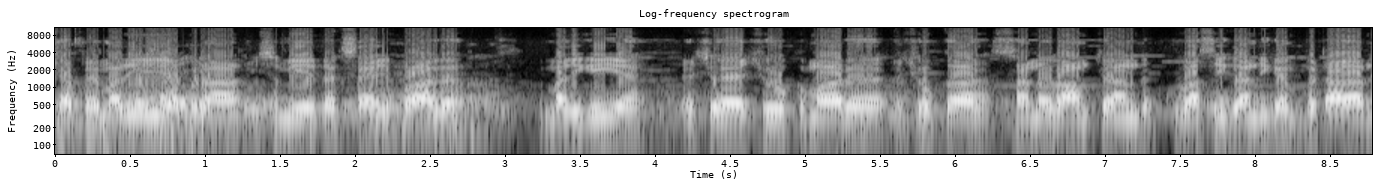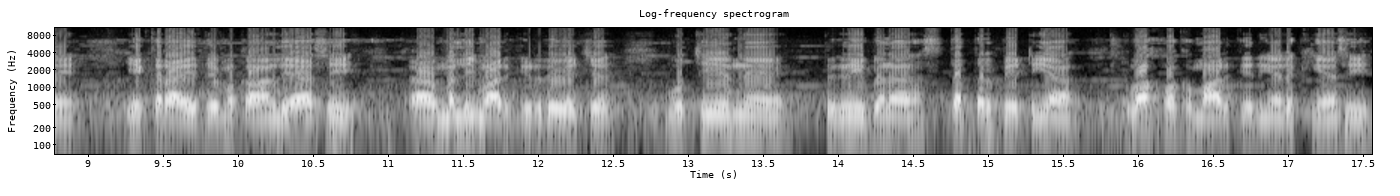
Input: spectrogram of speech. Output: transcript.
ਛਾਪੇਮਾਰੀ ਆਪਣਾ ਸਮੇਤ ਐਕਸਾਈਜ਼ ਵਿਭਾਗ ਮਾਰੀ ਗਈ ਹੈ। ਅਸ਼- ਅਸ਼ੋਕ ਕੁਮਾਰ, ਅਸ਼ੋਕਾ, ਸਾਨੂੰ ਰਾਮਚੰਦ, ਵਾਸੀ ਗਾਂਧੀ ਕੈਂਪ ਬਟਾਲਾ ਨੇ ਇਹ ਕਿਰਾਏ ਤੇ ਮਕਾਨ ਲਿਆ ਸੀ ਮੱਲੀ ਮਾਰਕੀਟ ਦੇ ਵਿੱਚ। ਉੱਥੇ ਇਹਨੇ ਤਕਰੀਬਨ 77 ਪੇਟੀਆਂ ਵੱਖ-ਵੱਖ ਮਾਰਕੇ ਦੀਆਂ ਰੱਖੀਆਂ ਸੀ।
